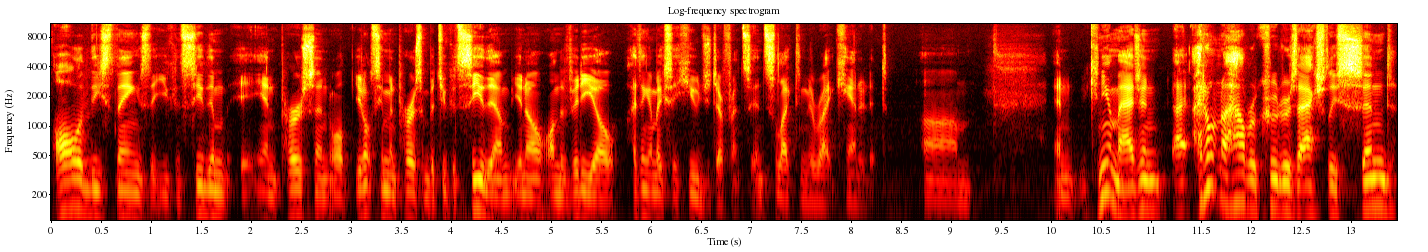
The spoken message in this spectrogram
all of these things that you can see them in person. Well, you don't see them in person, but you can see them, you know, on the video. I think it makes a huge difference in selecting the right candidate. Um, and can you imagine? I, I, don't know how recruiters actually send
